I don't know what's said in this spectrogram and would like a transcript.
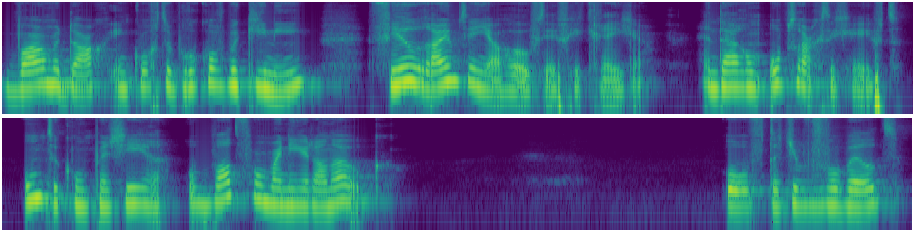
warme dag in korte broek of bikini veel ruimte in jouw hoofd heeft gekregen en daarom opdrachten geeft om te compenseren, op wat voor manier dan ook. Of dat je bijvoorbeeld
